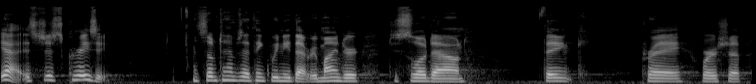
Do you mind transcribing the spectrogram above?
yeah, it's just crazy. And sometimes I think we need that reminder to slow down, think, pray, worship,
